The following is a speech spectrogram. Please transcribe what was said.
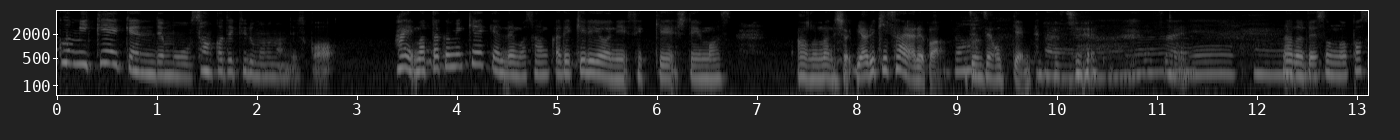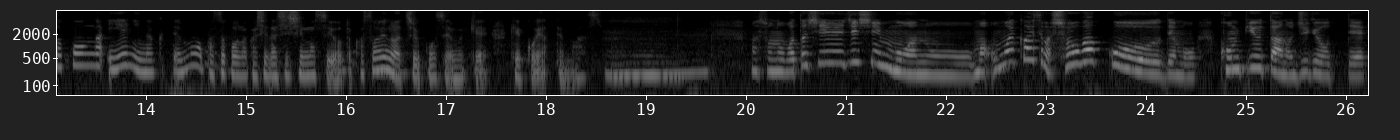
く未経験でも参加できるものなんですか？はい、全く未経験でも参加できるように設計しています。あの、なんでしょう、やる気さえあれば全然 OK みたいな感じで。なのでそのパソコンが家になくてもパソコンの貸し出ししますよとかそういうのは中高生向け結構やってます。まあ、その私自身もあの、まあ、思い返せば小学校でもコンピューターの授業って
